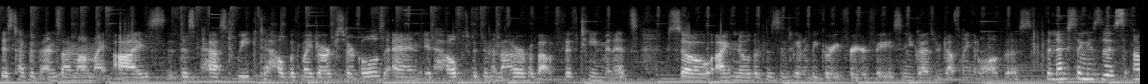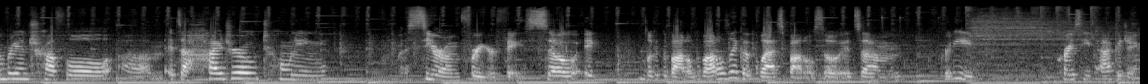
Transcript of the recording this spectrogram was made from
this type of enzyme on my eyes this past week to help with my dark circles and it helped within a matter of about 15 minutes. So I know that this is going to be great for your face and you guys are definitely going to love this. The next thing is this Umbrian Truffle. Um, it's a hydro toning serum for your face. So it, look at the bottle. The bottle's like a glass bottle so it's um, pretty pricey packaging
